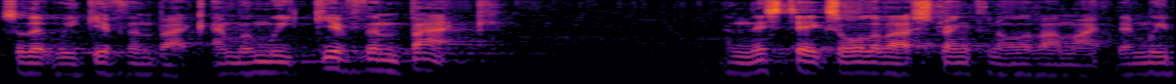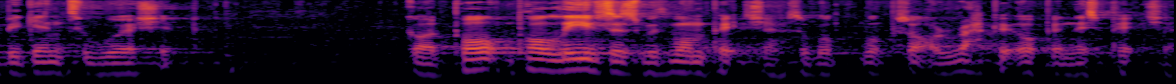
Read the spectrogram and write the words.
so that we give them back. And when we give them back, and this takes all of our strength and all of our might, then we begin to worship God. Paul, Paul leaves us with one picture, so we'll, we'll sort of wrap it up in this picture.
